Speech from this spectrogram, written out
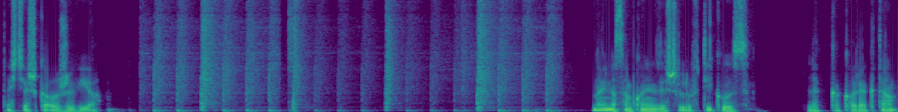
ta ścieżka ożywiła. No i na sam koniec jeszcze Luftikus, lekka korekta.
